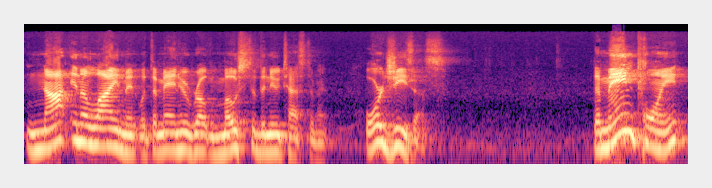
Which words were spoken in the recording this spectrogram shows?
not in alignment with the man who wrote most of the New Testament or Jesus. The main point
